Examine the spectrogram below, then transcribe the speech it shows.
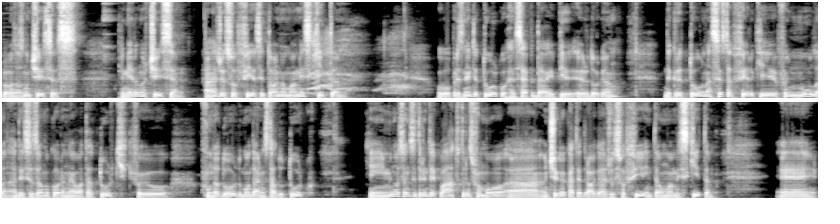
Vamos às notícias. Primeira notícia: Hagia Sofia se torna uma mesquita. O presidente turco Recep Tayyip Erdogan decretou na sexta-feira que foi nula a decisão do coronel Atatürk, que foi o fundador do moderno Estado turco, que em 1934 transformou a antiga Catedral de Hagia Sofia, então uma mesquita, é,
